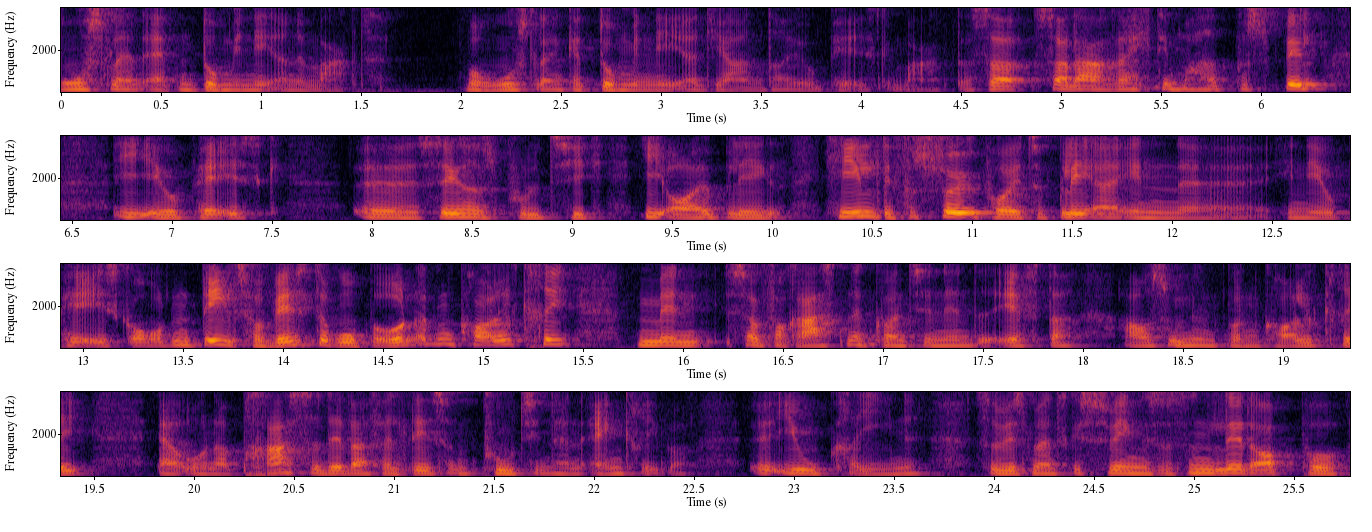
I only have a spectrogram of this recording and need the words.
Rusland er den dominerende magt. Hvor Rusland kan dominere de andre europæiske magter. Så, så der er rigtig meget på spil i europæisk øh, sikkerhedspolitik i øjeblikket. Hele det forsøg på at etablere en, øh, en europæisk orden, dels for Vesteuropa under den kolde krig, men så for resten af kontinentet efter afslutningen på den kolde krig, er under pres, og det er i hvert fald det, som Putin han angriber øh, i Ukraine. Så hvis man skal svinge sig sådan lidt op på,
